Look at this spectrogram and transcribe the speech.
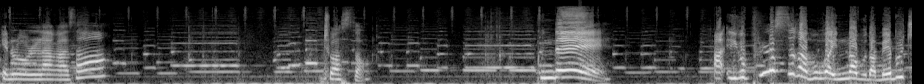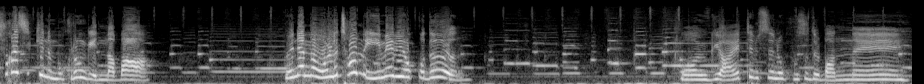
이리로 올라가서 좋았어. 근데 아 이거 플러스가 뭐가 있나보다. 맵을 추가시키는 뭐 그런 게 있나봐. 왜냐면 원래 처음에 이 맵이었거든. 와 여기 아이템 쓰는 고수들 많네.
